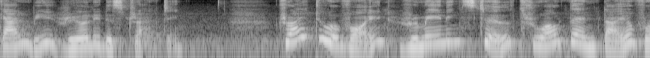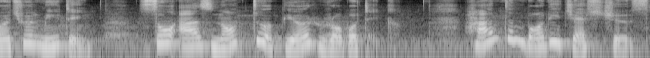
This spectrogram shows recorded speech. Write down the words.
can be really distracting. Try to avoid remaining still throughout the entire virtual meeting so as not to appear robotic. Hand and body gestures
